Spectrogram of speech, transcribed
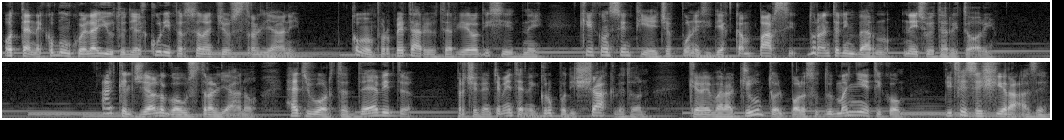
ottenne comunque l'aiuto di alcuni personaggi australiani, come un proprietario terriero di Sydney che consentì ai giapponesi di accamparsi durante l'inverno nei suoi territori. anche il geologo australiano Edgeworth David, precedentemente nel gruppo di Shackleton, che aveva raggiunto il polo sud magnetico, difese Shirase,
